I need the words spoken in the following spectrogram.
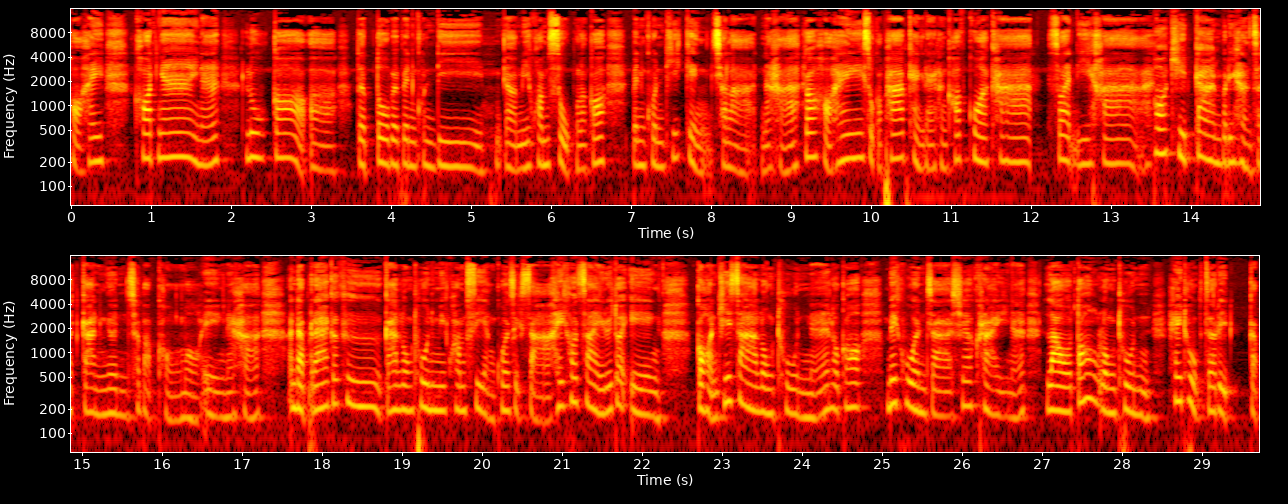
ขอให้คลอดง่ายนะ ลูกก็เติบโตไปเป็นคนดีมีความสุขแล้วก็เป็นคนที่เก่งฉลาดนะคะ ก็ขอให้สุขภาพาพแข็งแรงทั้งครอบครัวค่ะ สวัสดีค่ะข้อคิดการบริหารจัดการเงินฉบับของหมอเองนะคะ อันดับแรกก็คือการลงทุนมีความเสี่ยงควรศึกษาให้เข้าใจด้วยตัวเอง ก่อนที่จะลงทุนนะ แล้วก็ไม่ควรจะเชื่อใครนะ เราต้องลงทุนให้ถูกจริตกับ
